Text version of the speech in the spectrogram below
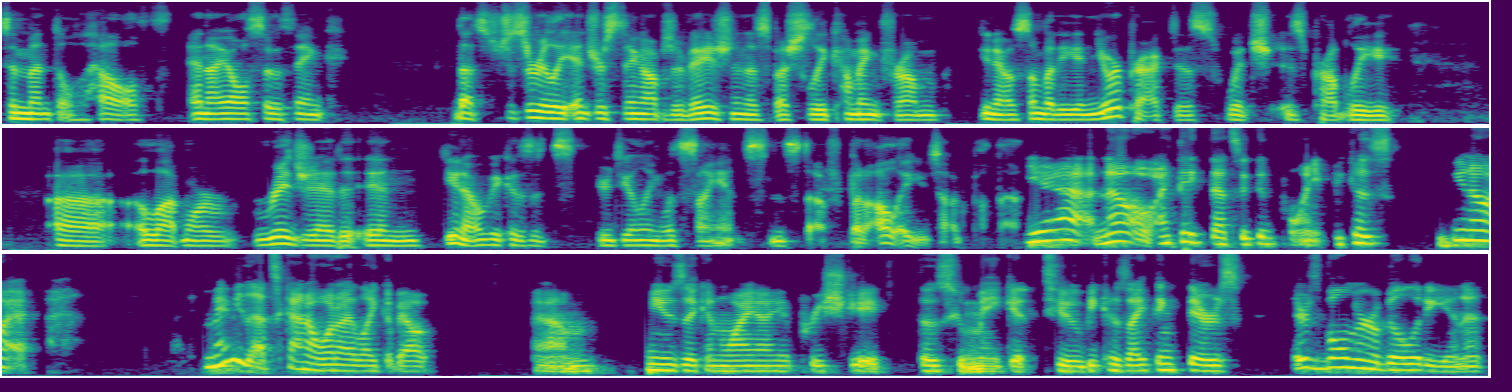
to mental health. And I also think that's just a really interesting observation, especially coming from, you know, somebody in your practice, which is probably uh, a lot more rigid in, you know, because it's you're dealing with science and stuff. But I'll let you talk about that. Yeah, no, I think that's a good point because you know I, maybe that's kind of what I like about um, music and why I appreciate those who make it too because I think there's there's vulnerability in it,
